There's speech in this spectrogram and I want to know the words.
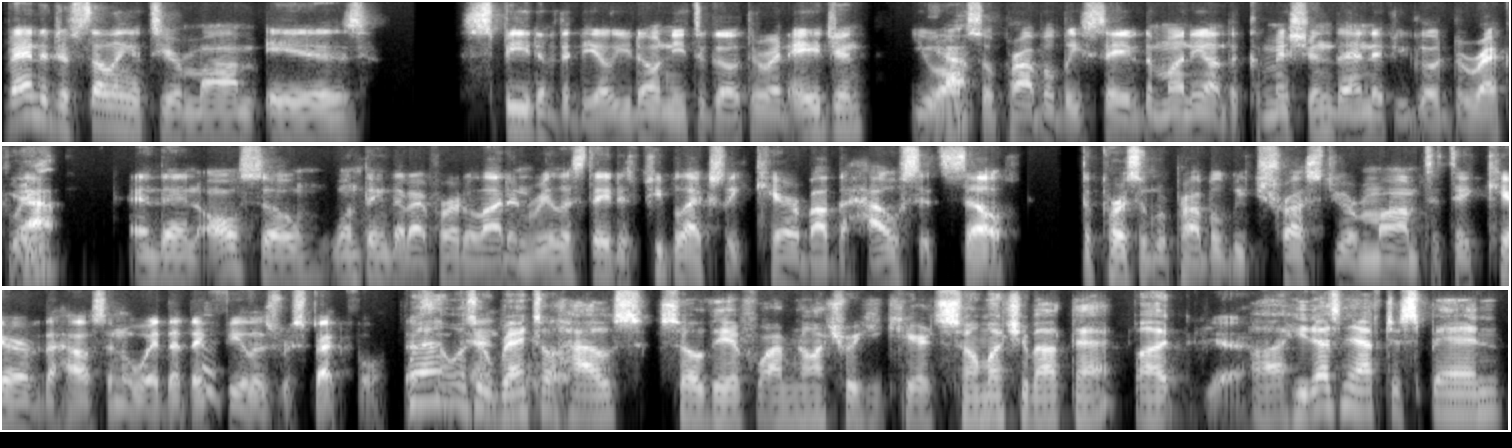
advantage of selling it to your mom is speed of the deal you don't need to go through an agent you Yeah. also probably save the money on the commission then if you go directly Yeah. And then also one thing that i've heard a lot in real estate is people actually care about the house itself the person would probably trust your mom to take care of the house in a way that they feel is respectful That's well, it was a rental wealth. house, so therefore I'm not sure he cared so much about that. But yeah uh, he doesn't have to spend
